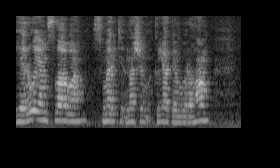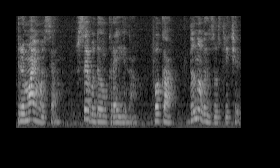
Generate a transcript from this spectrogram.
Героям слава, смерть нашим клятим ворогам. Тримаймося! Все буде Україна. Пока. До нових зустрічей!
